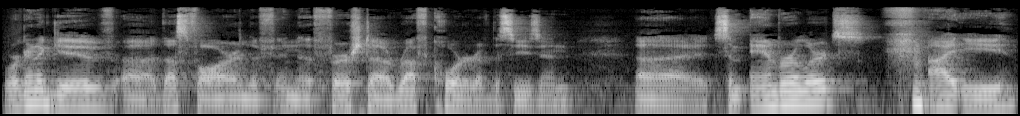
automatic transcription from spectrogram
we're gonna give uh, thus far in the in the first uh, rough quarter of the season uh, some Amber Alerts, i.e.,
